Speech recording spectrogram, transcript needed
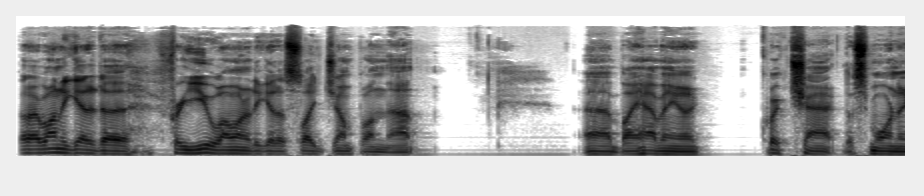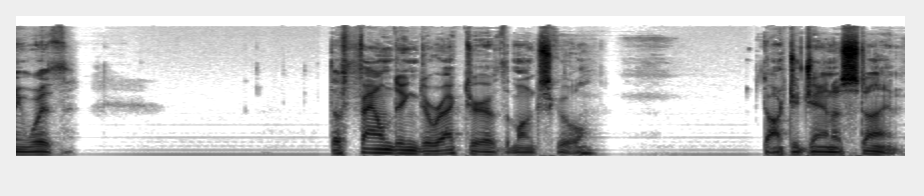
But I want to get it a, for you, I wanted to get a slight jump on that uh, by having a quick chat this morning with the founding director of the Munk School, Dr. Janice Stein.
